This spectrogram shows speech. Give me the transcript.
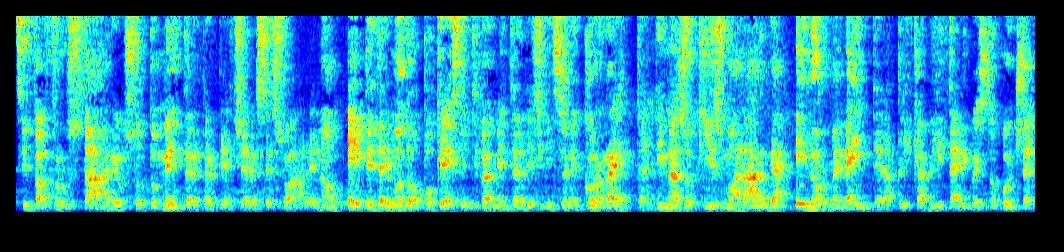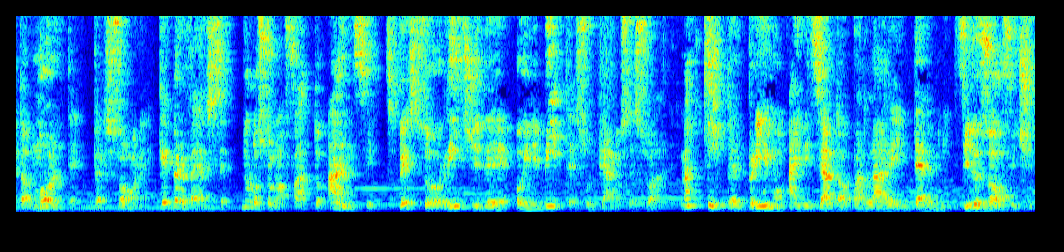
si fa frustare o sottomettere per piacere sessuale, no? E vedremo dopo che effettivamente la definizione corretta di masochismo allarga enormemente l'applicabilità di questo concetto a molte persone che perverse non lo sono affatto, anzi, spesso rigide o inibite sul piano sessuale. Ma chi per primo ha iniziato a parlare in termini filosofici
